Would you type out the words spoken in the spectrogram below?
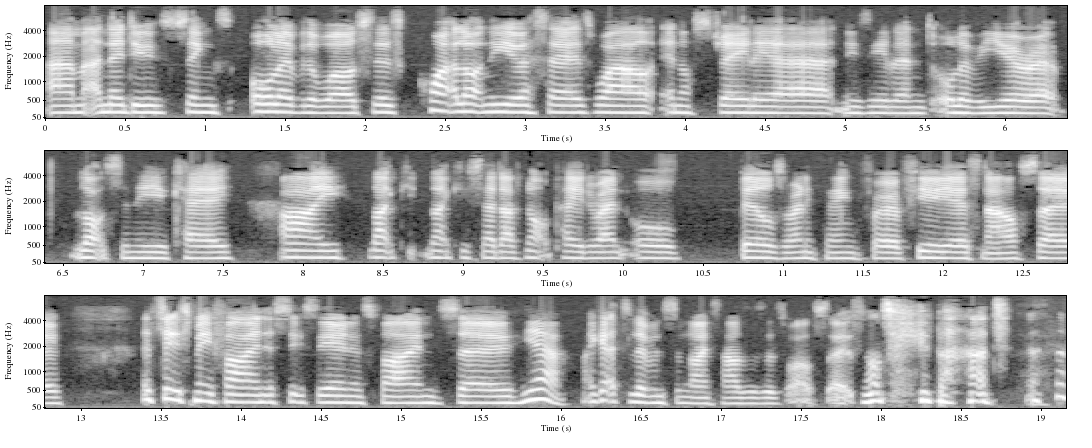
um, and they do things all over the world. So there's quite a lot in the USA as well, in Australia, New Zealand, all over Europe, lots in the UK. I like like you said, I've not paid rent or bills or anything for a few years now, so it suits me fine. It suits the owners fine. So yeah, I get to live in some nice houses as well, so it's not too bad.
